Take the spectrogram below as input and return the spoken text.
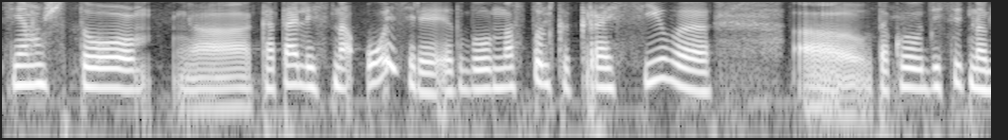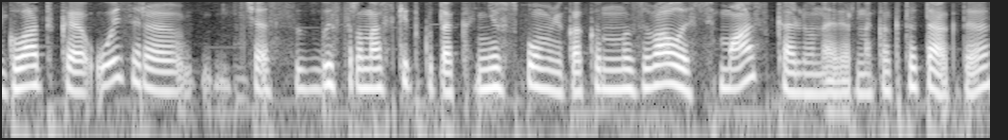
тем, что э, катались на озере. Это было настолько красиво, э, такое вот действительно гладкое озеро. Сейчас быстро на вскидку так не вспомню, как оно называлось. Маскалю, наверное, как-то так, да?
